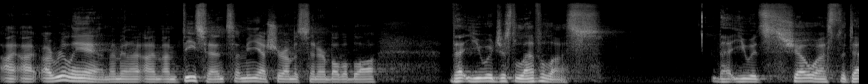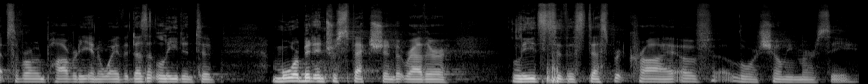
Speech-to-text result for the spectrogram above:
I, I, I really am. I mean, I, I'm, I'm decent. I mean, yeah, sure, I'm a sinner, blah, blah, blah that you would just level us, that you would show us the depths of our own poverty in a way that doesn't lead into morbid introspection, but rather leads to this desperate cry of, Lord, show me mercy.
